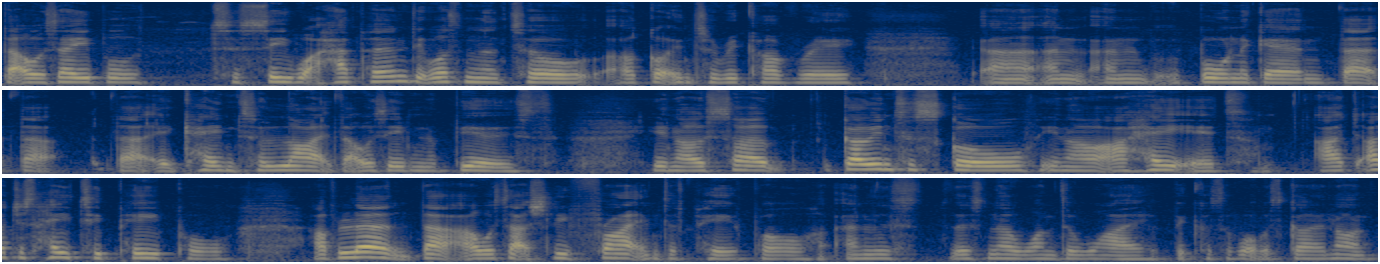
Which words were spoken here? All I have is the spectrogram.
that I was able to see what happened. It wasn't until I got into recovery uh, and and born again that that that it came to light that I was even abused. You know, so going to school, you know, I hated. I, I just hated people. I've learned that I was actually frightened of people, and there's, there's no wonder why because of what was going on.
